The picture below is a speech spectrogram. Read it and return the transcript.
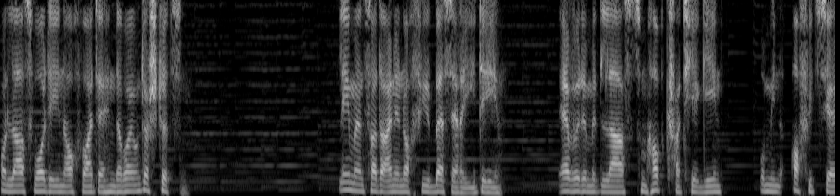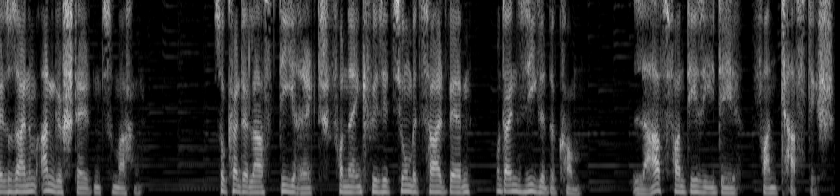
und Lars wollte ihn auch weiterhin dabei unterstützen. Clemens hatte eine noch viel bessere Idee. Er würde mit Lars zum Hauptquartier gehen, um ihn offiziell zu seinem Angestellten zu machen. So könnte Lars direkt von der Inquisition bezahlt werden und ein Siegel bekommen. Lars fand diese Idee fantastisch.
